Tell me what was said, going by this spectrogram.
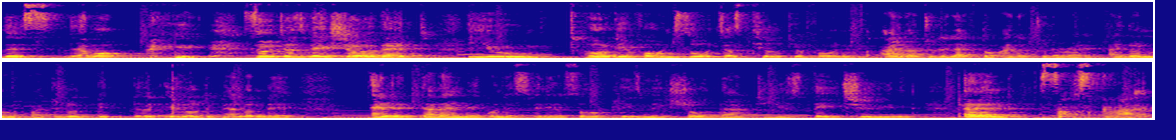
this level so just make sure that you hold your phone. So just tilt your phone either to the left or either to the right. I don't know but it will be it will depend on the edit that i make on this video. So please make sure that you stay tuned and subscribe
